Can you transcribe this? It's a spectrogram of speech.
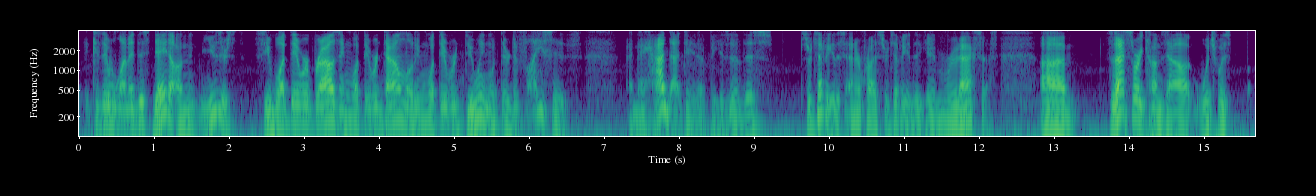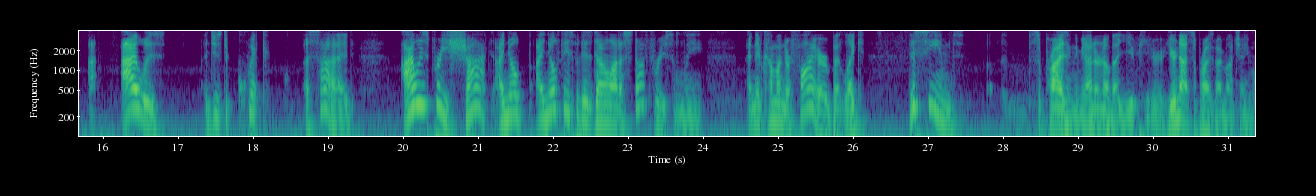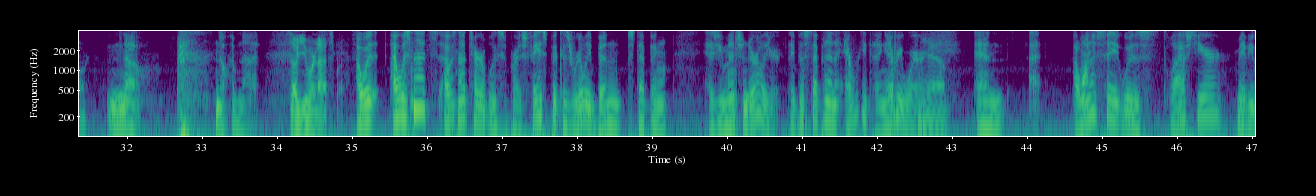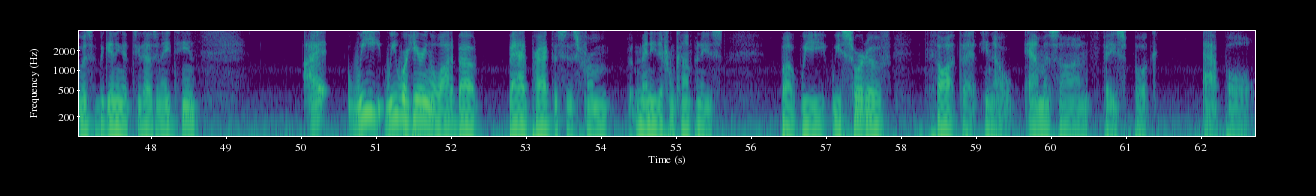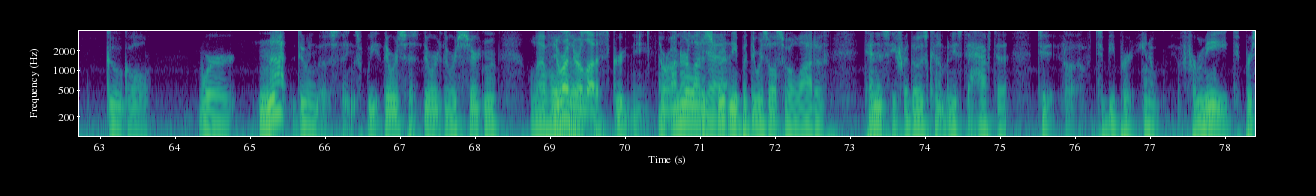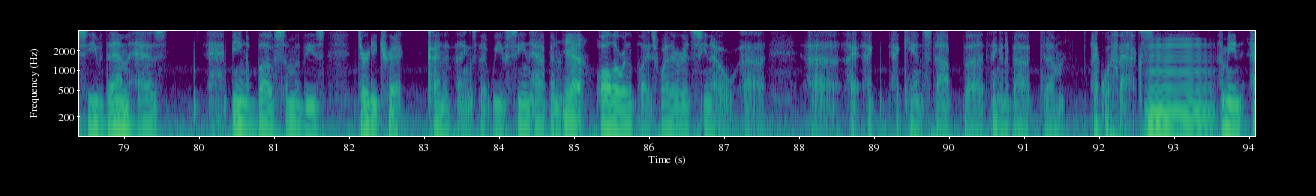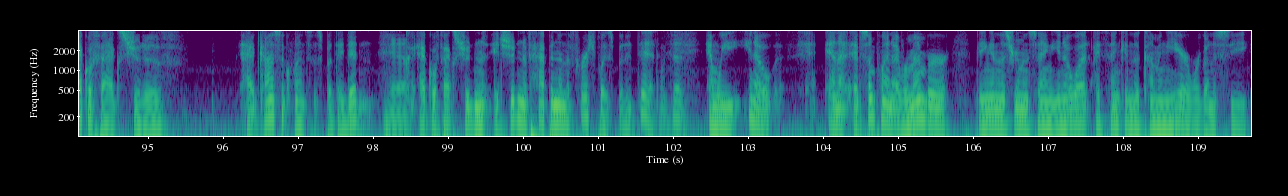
because they wanted this data on users, see what they were browsing, what they were downloading, what they were doing with their devices, and they had that data because of this certificate, this enterprise certificate that gave them root access. Um, so that story comes out, which was I, I was just a quick aside. I was pretty shocked. I know I know Facebook has done a lot of stuff recently and they've come under fire, but like this seemed uh, surprising to me. I don't know about you, Peter. You're not surprised by much anymore. No, no, I'm not. So you were not surprised. I was I was not I was not terribly surprised. Facebook has really been stepping, as you mentioned earlier, they've been stepping in everything, everywhere. Yeah. And I, I want to say it was last year, maybe it was the beginning of 2018. I we we were hearing a lot about bad practices from many different companies, but we we sort of thought that you know Amazon, Facebook, Apple, Google were not doing those things. We there was there were there were certain levels. They were under of, a lot of scrutiny. They were under a lot of Yeah. scrutiny, but there was also a lot of tendency for those companies to have to to uh, to be per, you know for me to perceive them as being above some of these dirty trick kind of things that we've seen happen Yeah. all over the place. Whether it's you know, uh, uh, I, I I can't stop uh, thinking about um, Equifax. Mm, I mean, Equifax should have had consequences, but they didn't. yeah. Equifax shouldn't it shouldn't have happened in the first place, but it did. We did. And we, you know, and I, at some point I remember being in this room and saying, you know what? I think in the coming year we're going to see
